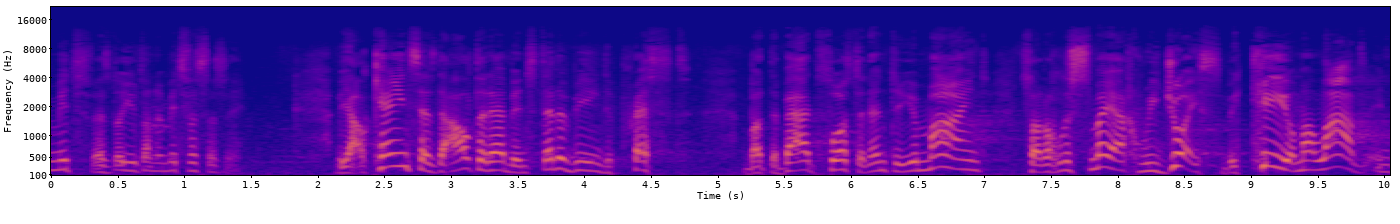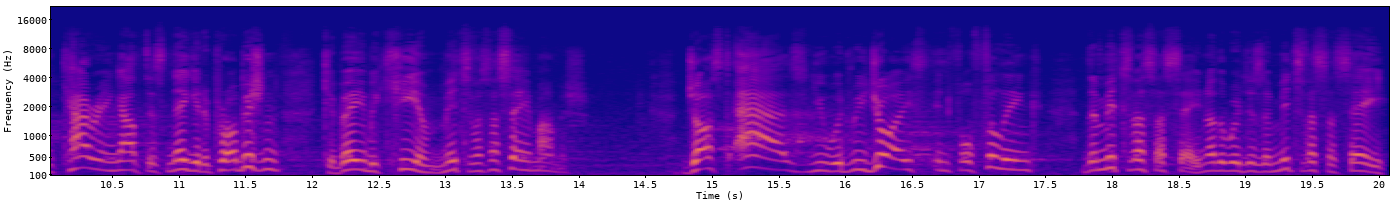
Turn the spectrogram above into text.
mitzvah, as though you've done a mitzvah saseh. Kain says the Alter Rebbe, instead of being depressed but the bad thoughts that enter your mind, tzarach l'smeach, rejoice, bekiyum halav, in carrying out this negative prohibition, kibei bekiyum mitzvah sasei mamish. Just as you would rejoice in fulfilling the mitzvah saseh. In other words, there's a mitzvah saseh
